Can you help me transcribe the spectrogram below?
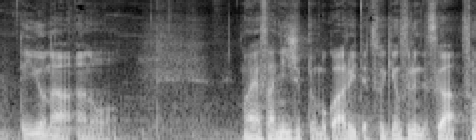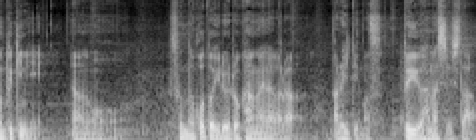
っていうようなあの毎朝20分僕は歩いて通勤をするんですがその時にあのそんなことをいろいろ考えながら歩いていますという話でした。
